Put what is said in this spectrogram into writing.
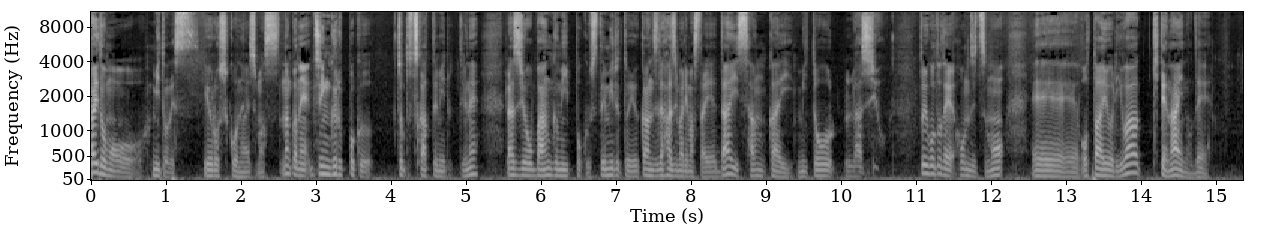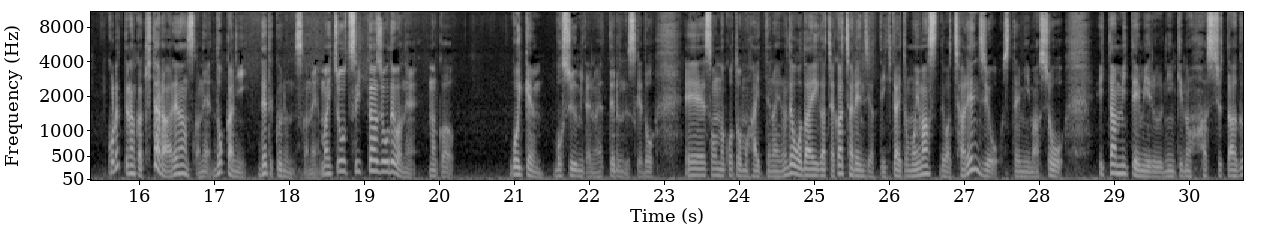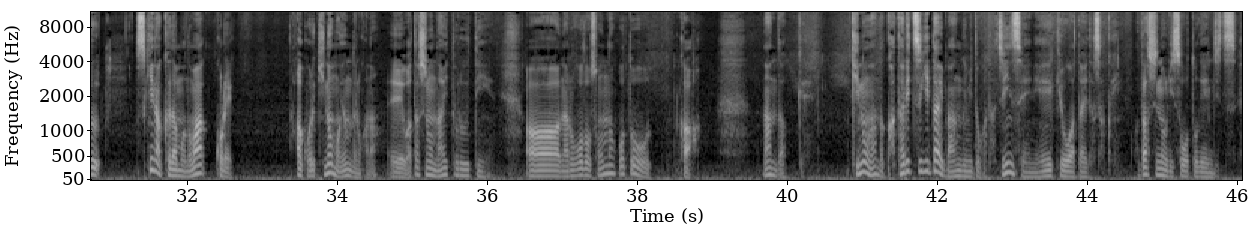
はいどうも、ミトです。よろしくお願いします。なんかね、ジングルっぽくちょっと使ってみるっていうね、ラジオ番組っぽくしてみるという感じで始まりました。え第3回ミトラジオ。ということで、本日も、えー、お便りは来てないので、これってなんか来たらあれなんですかね？どっかに出てくるんですかね？まあ一応ツイッター上ではね、なんかご意見募集みたいなのやってるんですけど、えー、そんなことも入ってないので、お題ガチャかチャレンジやっていきたいと思います。では、チャレンジをしてみましょう。一旦見てみる人気のハッシュタグ、好きな果物はこれ。あ、これ昨日も読んだのかな？えー、私のナイトルーティン。あー、なるほど、そんなことか。なんだっけ？昨日なんだ、語り継ぎたい番組とかだ。人生に影響を与えた作品。私の理想と現実。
